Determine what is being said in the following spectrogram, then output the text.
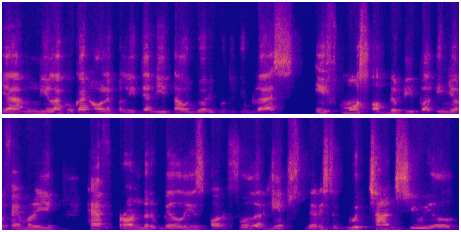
yang dilakukan oleh penelitian di tahun 2017 if most of the people in your family have rounder bellies or fuller hips there is a good chance you will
